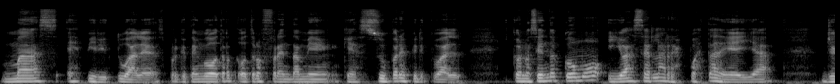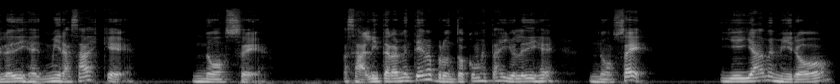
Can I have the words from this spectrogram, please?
más espirituales, porque tengo otro, otro friend también que es súper espiritual. Y conociendo cómo iba a ser la respuesta de ella, yo le dije, mira, ¿sabes qué? No sé. O sea, literalmente ella me preguntó cómo estás y yo le dije, no sé. Y ella me miró,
